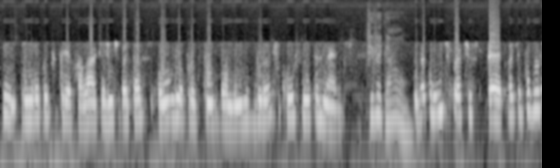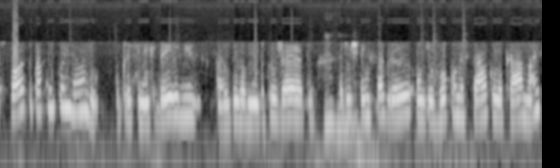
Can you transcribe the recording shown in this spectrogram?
Sim, a primeira coisa que eu queria falar é que a gente vai estar dispondo a produção dos alunos durante o curso na internet. Que legal. Exatamente para é, que o público possa estar acompanhando o crescimento deles, o desenvolvimento do projeto. Uhum. A gente tem Instagram, onde eu vou começar a colocar mais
